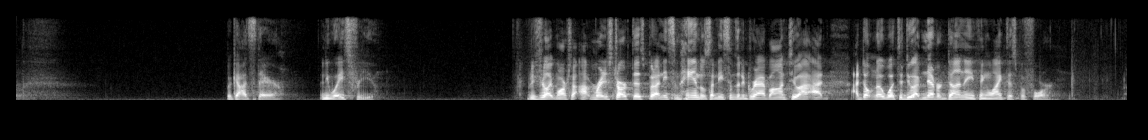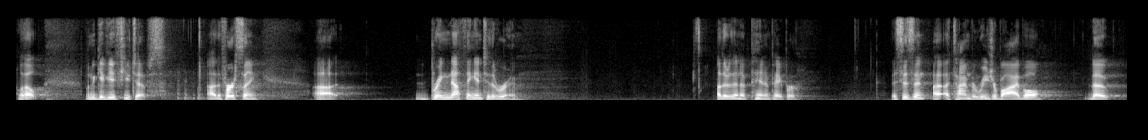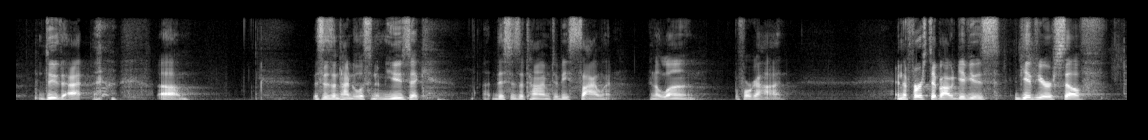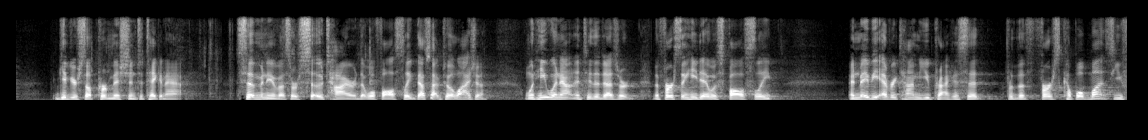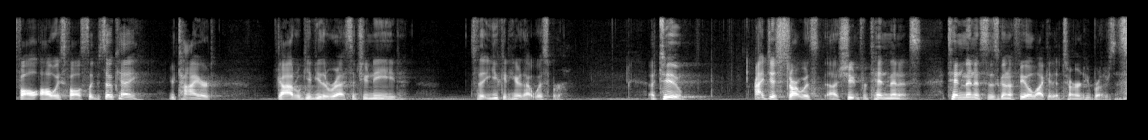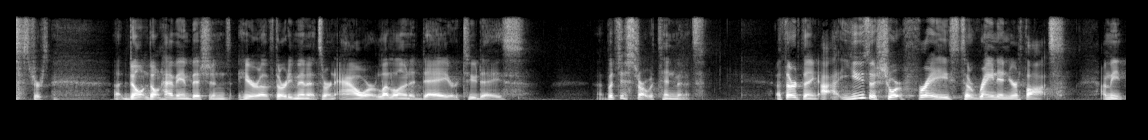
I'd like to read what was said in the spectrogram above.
But God's there, and He waits for you. But if you're like, Marsha, I'm ready to start this, but I need some handles, I need something to grab onto, I, I, I don't know what to do, I've never done anything like this before. Well, let me give you a few tips. Uh, the first thing, uh, bring nothing into the room other than a pen and paper. This isn't a, a time to read your Bible, though do that. um, this isn't time to listen to music. This is a time to be silent and alone before God. And the first tip I would give you is give yourself, give yourself permission to take a nap. So many of us are so tired that we'll fall asleep. That's what happened to Elijah. When he went out into the desert, the first thing he did was fall asleep. And maybe every time you practice it, for the first couple of months you fall always fall asleep. It's okay. You're tired. God will give you the rest that you need so that you can hear that whisper. Uh, two, I just start with uh, shooting for 10 minutes. 10 minutes is going to feel like an eternity, brothers and sisters. Uh, don't, don't have ambitions here of 30 minutes or an hour, let alone a day or two days. Uh, but just start with 10 minutes. A third thing, I, use a short phrase to rein in your thoughts. I mean,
